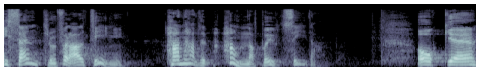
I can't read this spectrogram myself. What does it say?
i centrum för allting. Han hade hamnat på utsidan. Och eh,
